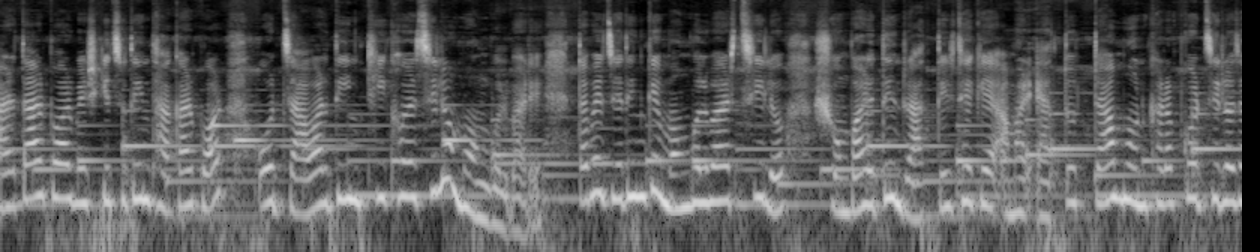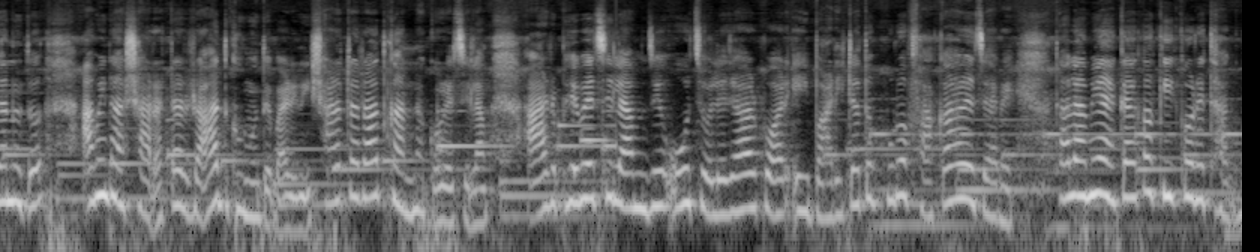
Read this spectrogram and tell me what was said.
আর তারপর বেশ কিছুদিন থাকার পর ওর যাওয়ার দিন ঠিক হয়েছিল মঙ্গলবারে। তবে যেদিনকে মঙ্গলবার ছিল, সোমবারের দিন রাত্রির থেকে আমার এতটা মন খারাপ করছিল জানো তো, আমি না সারাটা রাত ঘুমোতে পারিনি, সারাটা রাত কান্না করেছিলাম। আর ভেবেছিলাম যে ও চলে যাওয়ার পর এই বাড়িটা তো পুরো ফাঁকা হয়ে যাবে, তাহলে আমি একা একা কী করে থাকব?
